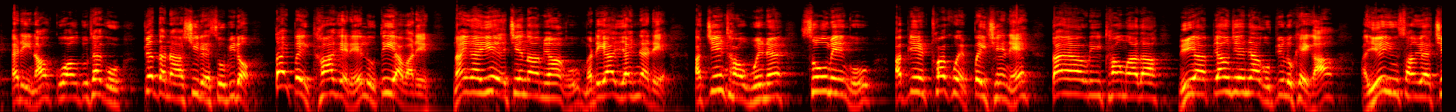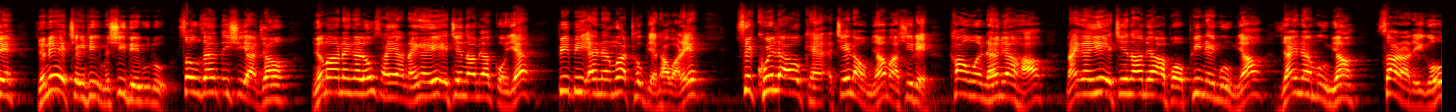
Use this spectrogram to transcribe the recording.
။အဲ့ဒီနောက်ကိုအောင်သူထက်ကိုပြဿနာရှိတယ်ဆိုပြီးတော့တိုက်ပိတ်ထားခဲ့တယ်လို့သိရပါတယ်။နိုင်ငံရေးအကျဉ်းသားများကိုမတရားရိုက်နှက်တဲ့အကျဉ်းထောင်ဝန်ထမ်းစိုးမင်းကိုအပြင်ထွက်ခွင့်ပိတ်ခြင်းနဲ့တာယာဝတီထောင်မှသာနေရာပြောင်းခြင်းများကိုပြုလုပ်ခဲ့က အရေးယူဆောင်ရွက်ခြင်းယနေ့အချိန်ထိမရှိသေးဘူးလို့စုံစမ်းသိရှိရကြောင်းမြန်မာနိုင်ငံလုံးဆိုင်ရာနိုင်ငံရေးအကျဉ်းသားများကွန်ရက် PPNM ကထုတ်ပြန်ထားပါတယ်။စစ်ခွေးလက်အောက်ခံအကျဉ်းထောင်များမှာရှိတဲ့ထောင်ဝန်ထမ်းများဟာနိုင်ငံရေးအကျဉ်းသားများအပေါ်ဖိနှိပ်မှုများရိုက်နှက်မှုများစတာတွေကို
